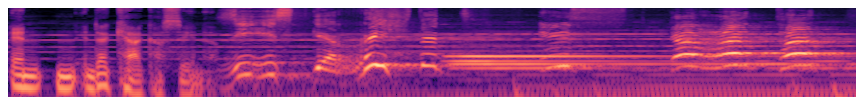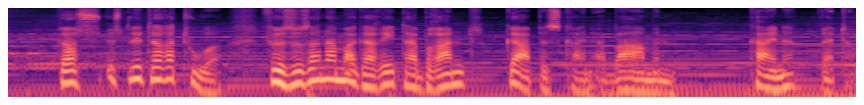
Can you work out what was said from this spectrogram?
enden in der Kerkerszene. Sie ist gerichtet! Ist gerettet! Das ist Literatur. Für Susanna Margareta Brandt gab es kein Erbarmen, keine Rettung.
